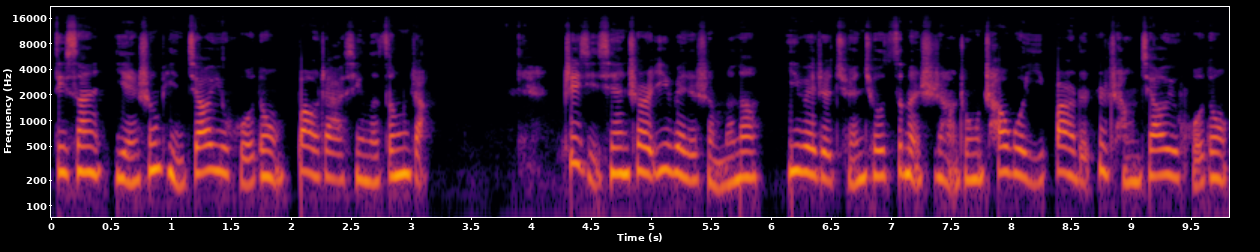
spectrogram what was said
第三，衍生品交易活动爆炸性的增长。这几件事儿意味着什么呢？意味着全球资本市场中超过一半的日常交易活动，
